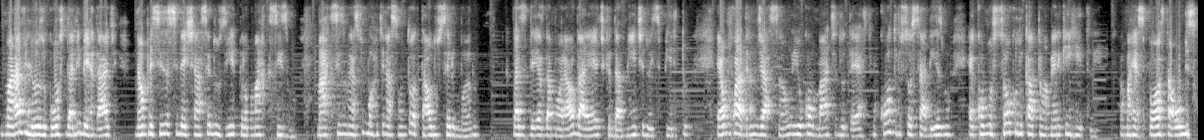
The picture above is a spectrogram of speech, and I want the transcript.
o maravilhoso gosto da liberdade não precisa se deixar seduzir pelo marxismo. Marxismo é a subordinação total do ser humano, das ideias da moral, da ética, da mente e do espírito. É um quadrinho de ação e o combate do destro contra o socialismo é como o soco do Capitão América em Hitler. É uma resposta ao obs-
